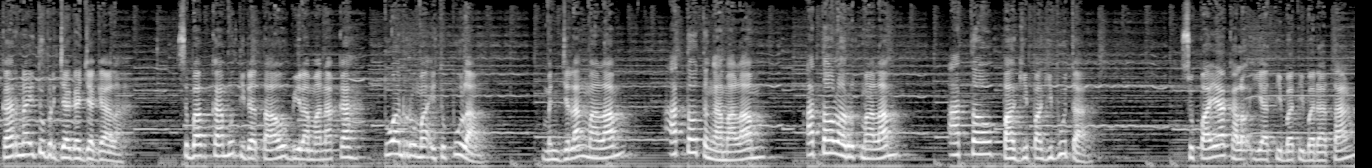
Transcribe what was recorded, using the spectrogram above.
Karena itu berjaga-jagalah, sebab kamu tidak tahu bila manakah tuan rumah itu pulang, menjelang malam, atau tengah malam, atau larut malam, atau pagi-pagi buta, supaya kalau ia tiba-tiba datang,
